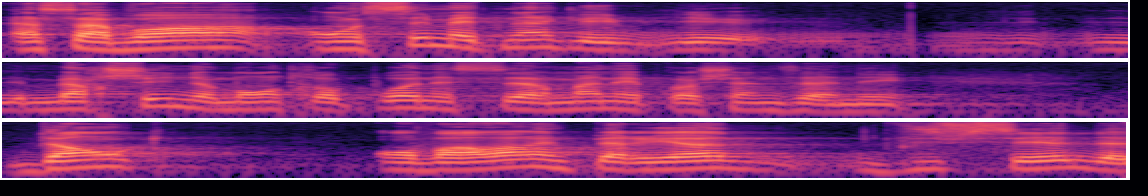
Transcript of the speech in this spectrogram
à savoir, on sait maintenant que le marché ne montera pas nécessairement les prochaines années. Donc, on va avoir une période difficile de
